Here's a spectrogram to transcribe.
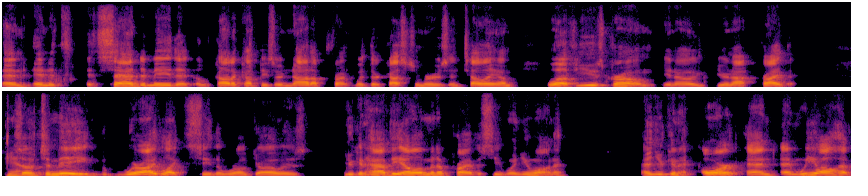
and and it's it's sad to me that a lot of companies are not upfront with their customers and telling them, well, if you use Chrome, you know, you're not private. Yeah. So to me, where I'd like to see the world go is you can have the element of privacy when you want it, and you can or and and we all have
